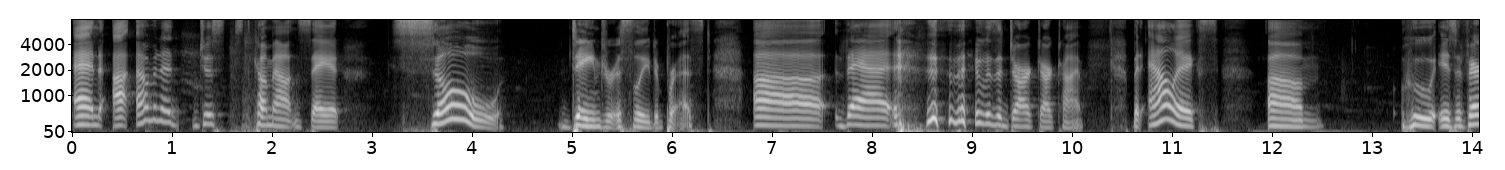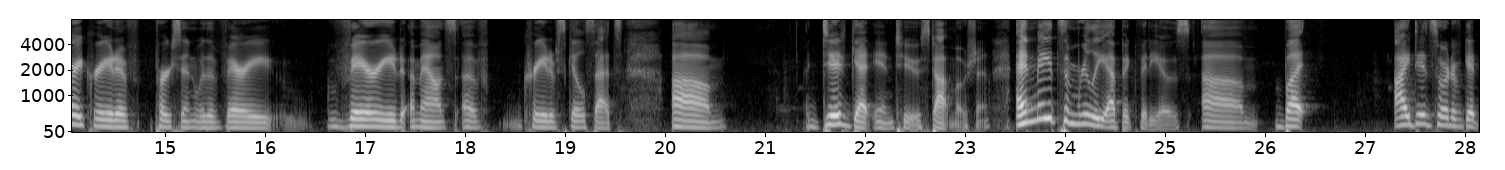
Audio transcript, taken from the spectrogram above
and I, I'm gonna just come out and say it so dangerously depressed uh that, it was a dark dark time. But alex um who is a very creative person with a very varied amounts of creative skill sets um did get into stop motion and made some really epic videos. Um but I did sort of get,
